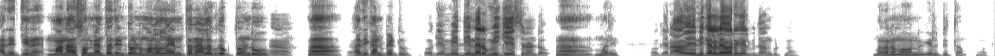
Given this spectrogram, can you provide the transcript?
అది తినే మన సొమ్ము ఎంత తింటోండు మనల్ని ఎంత నెలకు దొక్కుతోండు? అది కనిపెట్టు. ఓకే మీ తిన్నారు మీకే ఇస్తున్నట్టు ఆ, మరి? ఓకే రా ఎన్నికలలో ఎవరిని గెలిపిద్దాం అనుకుంటున్నావు? మదనమ్మను గెలిపిస్తాం ఓకే.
